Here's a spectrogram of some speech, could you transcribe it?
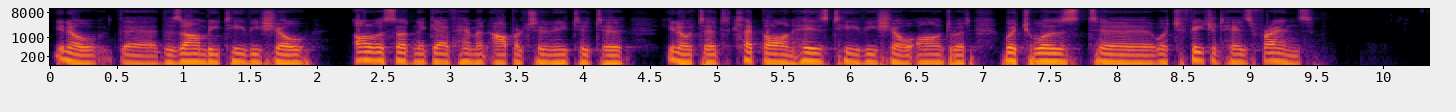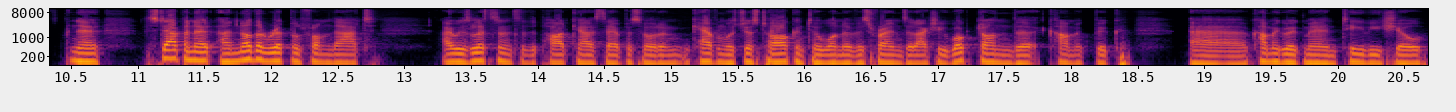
you know, the the zombie TV show. All of a sudden, it gave him an opportunity to, to you know, to, to clip on his TV show onto it, which was to which featured his friends. Now, stepping out another ripple from that, I was listening to the podcast episode, and Kevin was just talking to one of his friends that actually worked on the comic book, uh, comic book man TV show,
